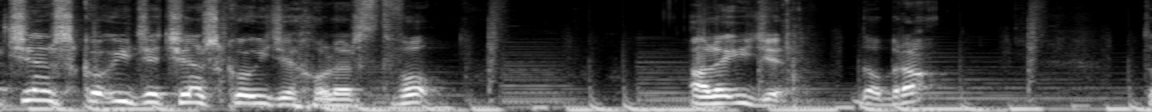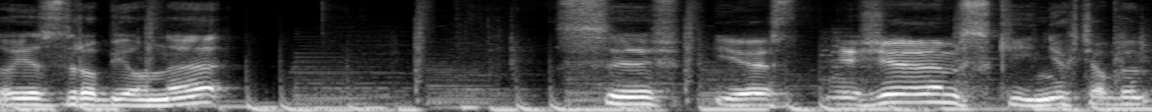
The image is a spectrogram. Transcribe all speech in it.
Ciężko idzie, ciężko idzie cholerstwo. Ale idzie. Dobra. To jest zrobione. Syf jest nieziemski. Nie chciałbym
